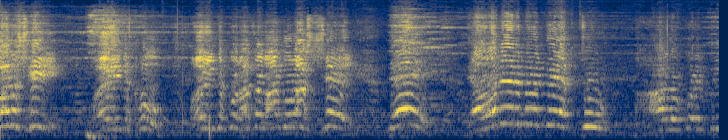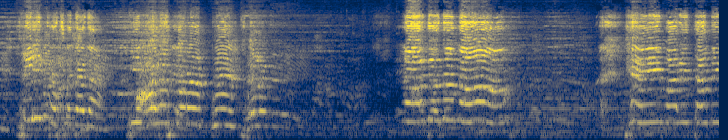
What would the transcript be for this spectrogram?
মানুষই ওই দেখো ওই দেখো রাজা বাহাদুর আসছে। দেওয়ানের মধ্যে একটু ভালো করে ঠিক আছে দাদা ভালো করে ঠেলে দে। না দাদা না। এই বাড়িতে আমি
